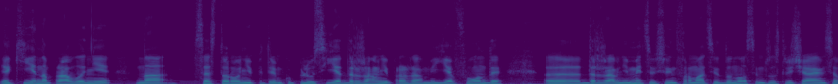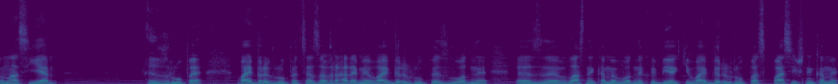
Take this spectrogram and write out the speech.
які направлені на всесторонню підтримку. Плюс є державні програми, є фонди державні. Ми цю всю інформацію доносимо, зустрічаємося. У нас є Групи, вайбер-групи це з аграріями, вайбер-групи з водни, е, з власниками водних об'єктів, вайбер-група з пасічниками.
